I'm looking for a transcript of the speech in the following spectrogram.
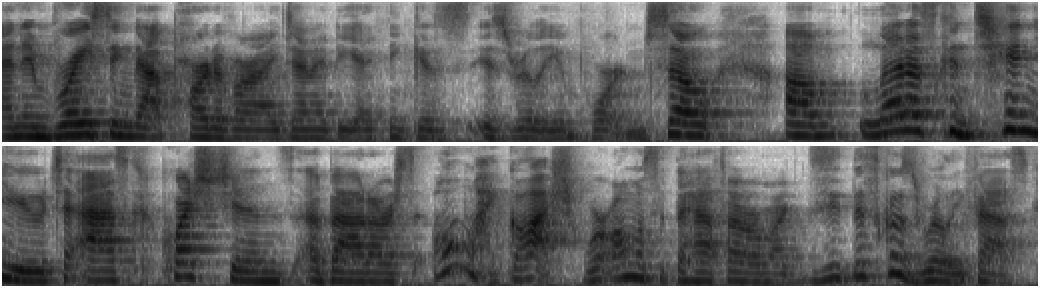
And embracing that part of our identity i think is is really important. So um, let us continue to ask questions about our oh my gosh we're almost at the half hour mark. This goes really fast.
